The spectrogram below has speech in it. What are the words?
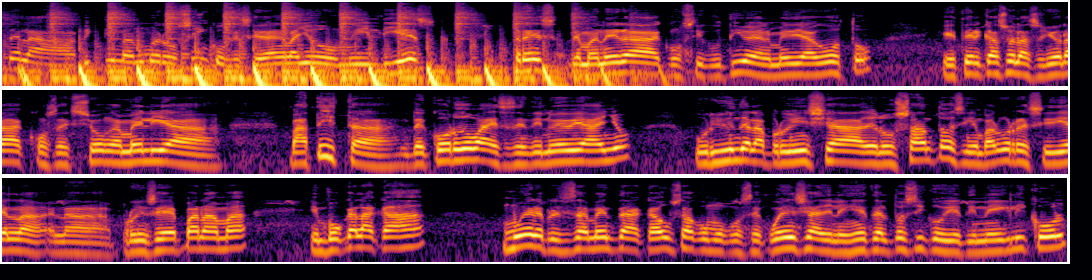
Esta es la víctima número 5 que se da en el año 2010, tres de manera consecutiva en el mes de agosto. Este es el caso de la señora Concepción Amelia Batista de Córdoba, de 69 años, oriunda de la provincia de Los Santos, sin embargo residía en la, provincia de Panamá, en Boca de la Caja, muere precisamente a causa como consecuencia del ingesta del tóxico dietineglicol,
